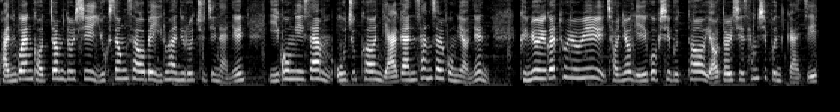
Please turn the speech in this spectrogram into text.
관광 거점 도시 육성 사업의 일환으로 추진하는 2023 오죽헌 야간 상설 공연은 금요일과 토요일 저녁 7시부터 8시 30분까지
